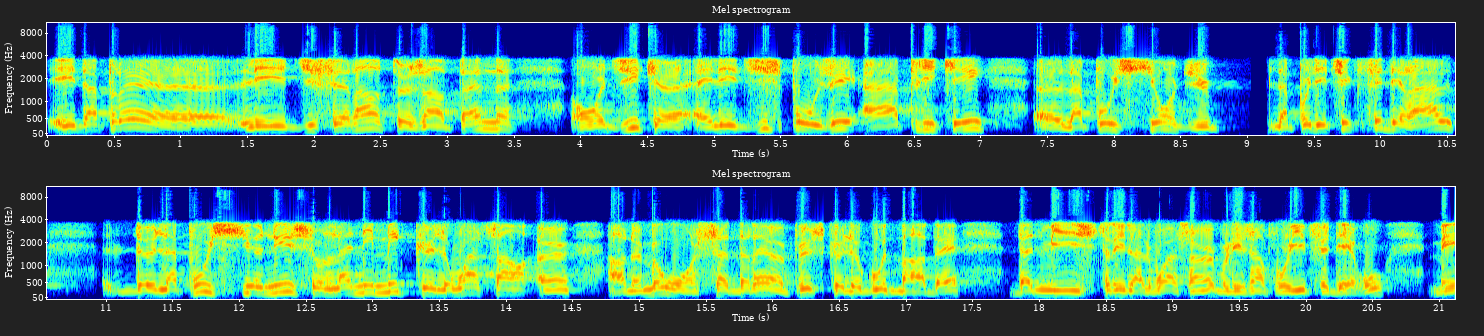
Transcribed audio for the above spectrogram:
Et d'après euh, les différentes antennes, on dit qu'elle est disposée à appliquer euh, la position du la politique fédérale de la positionner sur l'anémique loi 101, en un mot où on céderait un peu ce que le goût demandait, d'administrer la loi 101 pour les employés fédéraux. Mais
